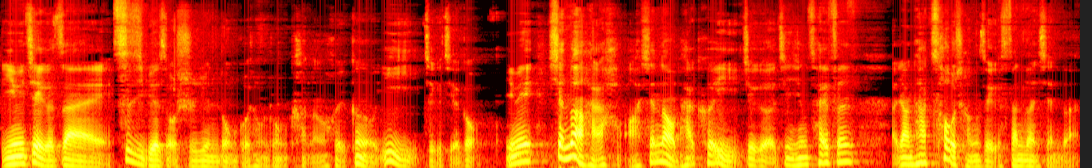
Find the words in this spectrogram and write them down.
因为这个在次级别走势运动过程中可能会更有意义。这个结构，因为线段还好啊，线段我们还可以这个进行拆分，让它凑成这个三段线段，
